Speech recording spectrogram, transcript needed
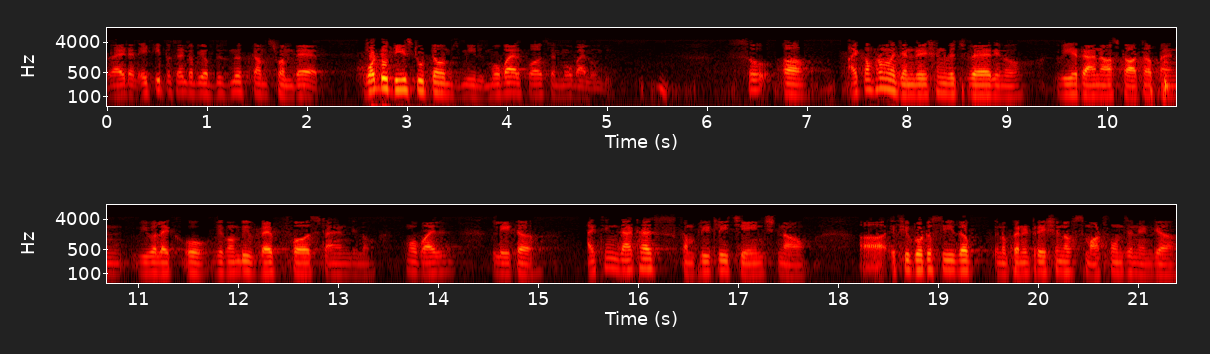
right? And 80% of your business comes from there. What do these two terms mean, mobile first and mobile only? So, uh, I come from a generation which where, you know, we ran our startup and we were like, oh, we're going to be web first and, you know, mobile later. I think that has completely changed now. Uh, if you go to see the you know, penetration of smartphones in India,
